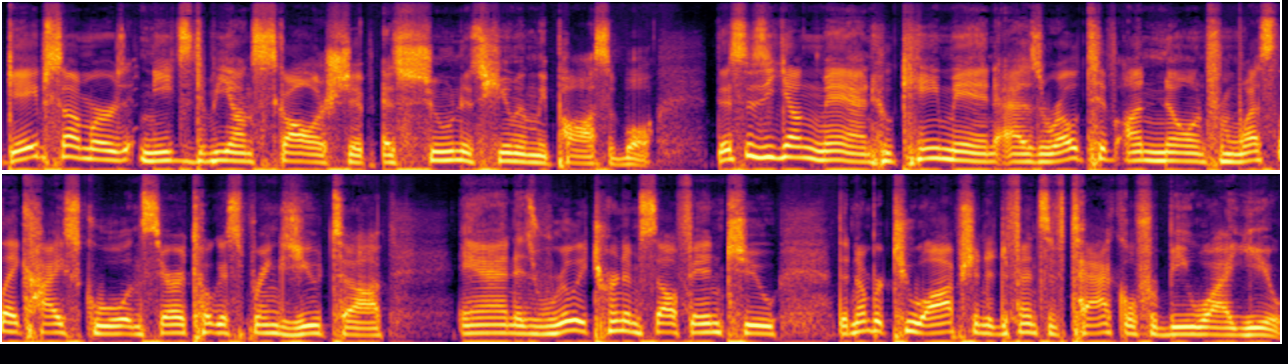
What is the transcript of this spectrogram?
Gabe Summers needs to be on scholarship as soon as humanly possible. This is a young man who came in as a relative unknown from Westlake High School in Saratoga Springs, Utah and has really turned himself into the number two option at defensive tackle for BYU.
